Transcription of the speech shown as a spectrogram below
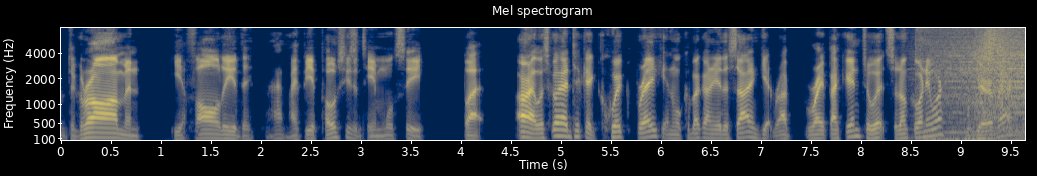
Degrom and Eovaldi. That might be a postseason team. We'll see. All right, let's go ahead and take a quick break, and we'll come back on the other side and get right, right back into it. So don't go anywhere. We'll be right back.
